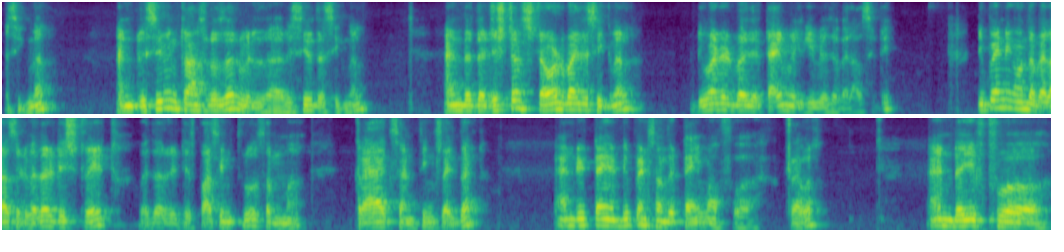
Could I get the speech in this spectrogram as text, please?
the, signal and receiving transducer will uh, receive the signal and the distance traveled by the signal divided by the time will give you the velocity depending on the velocity, whether it is straight, whether it is passing through some uh, cracks and things like that. And it, it depends on the time of uh, travel. And if uh,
